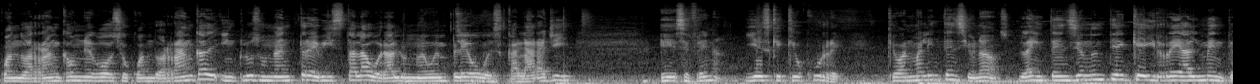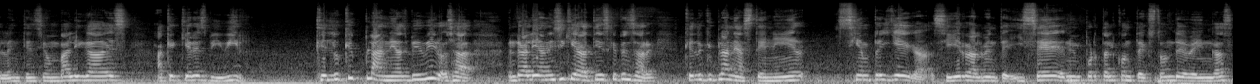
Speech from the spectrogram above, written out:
cuando arranca un negocio, cuando arranca incluso una entrevista laboral, un nuevo empleo o escalar allí, eh, se frena. Y es que, ¿qué ocurre? Que van malintencionados. La intención no tiene que ir realmente, la intención va ligada es a qué quieres vivir. ¿Qué es lo que planeas vivir? O sea, en realidad ni siquiera tienes que pensar qué es lo que planeas tener. Siempre llega, sí, realmente. Y sé, no importa el contexto donde vengas,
